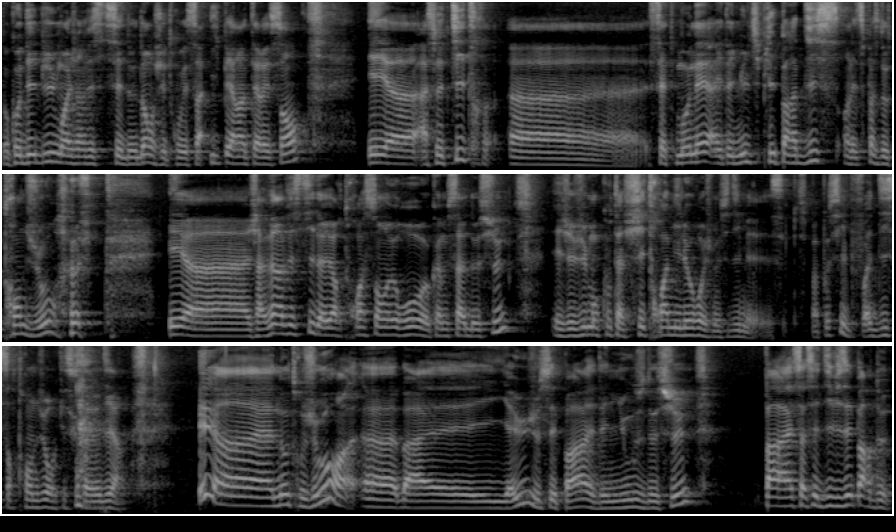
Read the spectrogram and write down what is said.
Donc au début, moi j'investissais dedans, j'ai trouvé ça hyper intéressant. Et euh, à ce titre, euh, cette monnaie a été multipliée par 10 en l'espace de 30 jours. et euh, j'avais investi d'ailleurs 300 euros comme ça dessus. Et j'ai vu mon compte afficher 3000 euros. Je me suis dit, mais c'est pas possible, fois 10 en 30 jours, qu'est-ce que ça veut dire? Et un autre jour, bah, il y a eu, je sais pas, des news dessus. ça s'est divisé par deux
